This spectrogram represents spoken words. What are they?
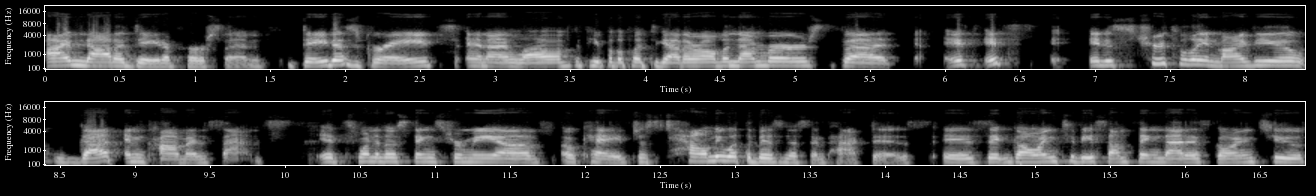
I'm not a data person. Data's great, and I love the people that put together all the numbers, but it, it's it is truthfully, in my view, gut and common sense it's one of those things for me of okay just tell me what the business impact is. Is it going to be something that is going to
